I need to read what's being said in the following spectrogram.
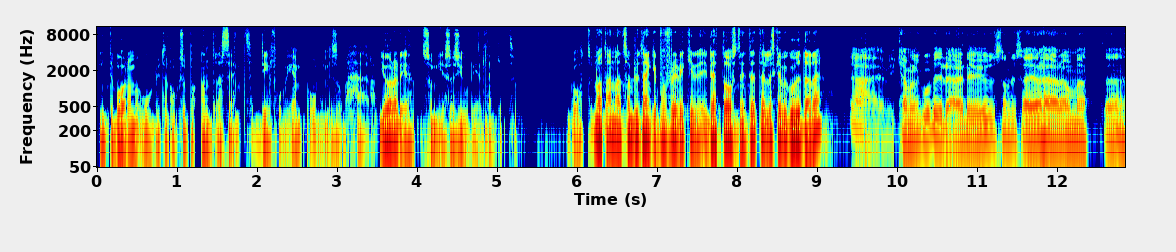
inte bara med ord utan också på andra sätt. Det får vi en påminnelse om här. Göra det som Jesus gjorde helt enkelt. Gott. Något annat som du tänker på Fredrik i detta avsnittet eller ska vi gå vidare? Nej, vi kan väl gå vidare. Det är ju som du säger här om att uh,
